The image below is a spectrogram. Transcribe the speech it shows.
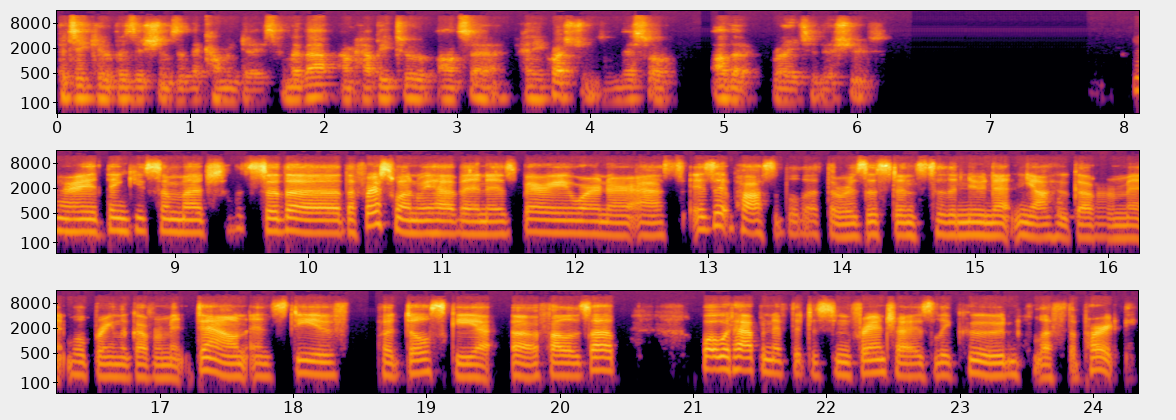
particular positions in the coming days. And with that, I'm happy to answer any questions on this or other related issues. All right, thank you so much. So the the first one we have in is Barry Werner asks, is it possible that the resistance to the new Netanyahu government will bring the government down? And Steve Podolsky uh, follows up, what would happen if the disenfranchised Likud left the party?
